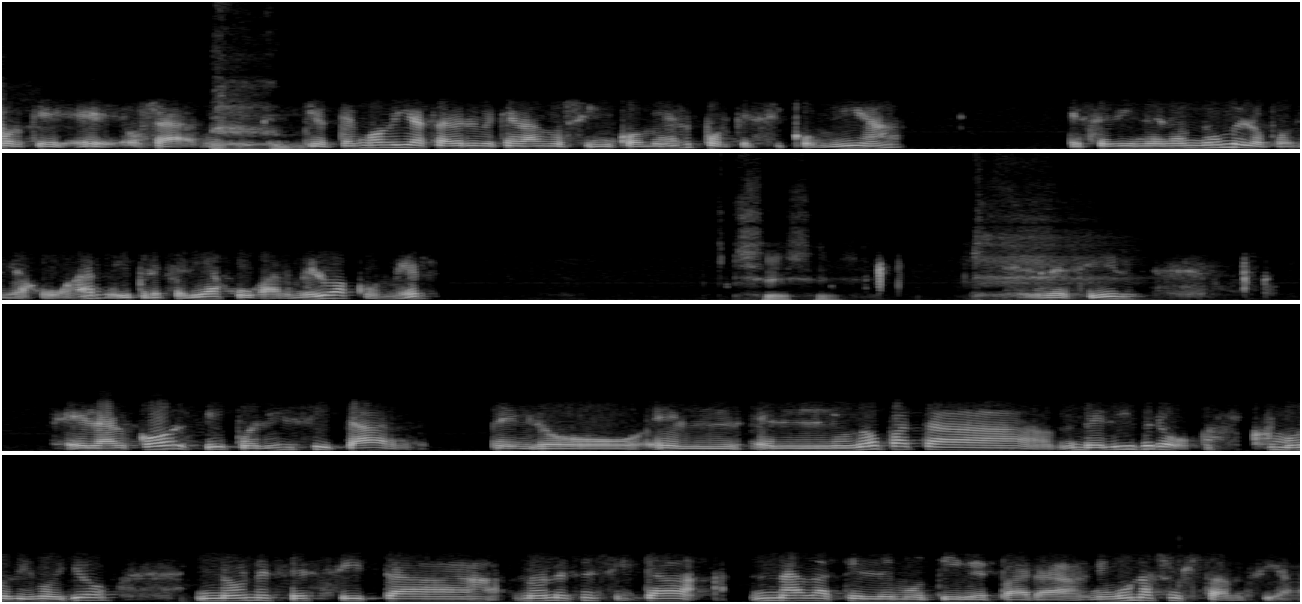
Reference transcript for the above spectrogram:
Porque, eh, o sea, yo tengo días de haberme quedado sin comer porque si comía, ese dinero no me lo podía jugar y prefería jugármelo a comer. Sí, sí, sí. Es decir, el alcohol sí puede incitar, pero el, el ludópata del libro, como digo yo, no necesita no necesita nada que le motive para ninguna sustancia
